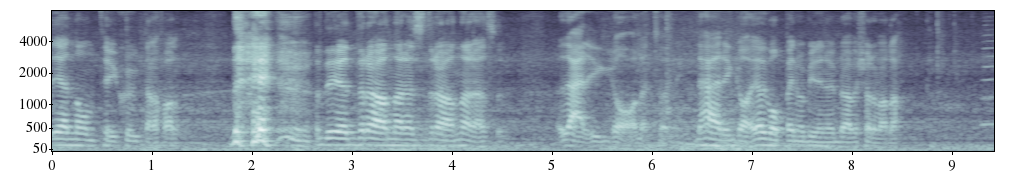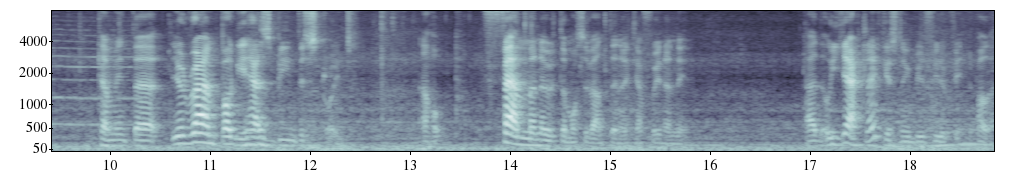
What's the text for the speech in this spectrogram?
Det är någonting sjukt i alla fall. Det är, det är drönarens drönare alltså. Det här är galet hörni. Det här är galet. Jag vill hoppa in i bilen nu, vi blir överkörda av alla. Kan vi inte... Your ramp buggy has been destroyed. Jag hopp. Fem minuter måste vi vänta innan vi kan få in en ny. Och jäklar vilken snygg bil Filip Filip hade.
